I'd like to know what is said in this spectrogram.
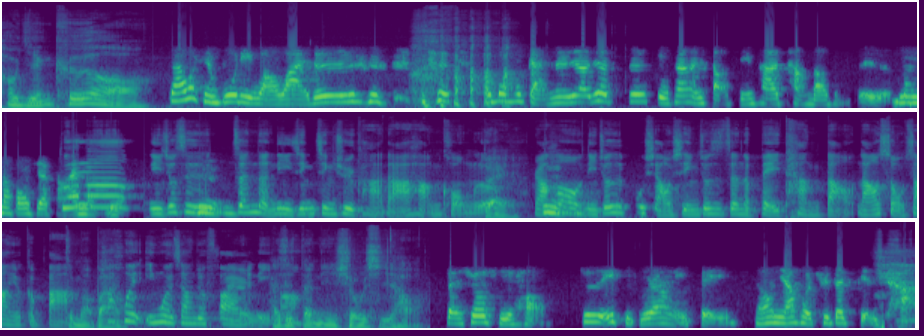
好严苛哦。对啊，我以前玻璃娃娃，就是 就是我 都不敢那要要就是煮饭很小心，怕烫到什么之类的，弄到东西要赶快对吗弄。？你就是嗯真的，你已经进去卡达航空了，对，然后你就是不小心，就是真的被烫到，然后手上有个疤，怎么办他会因为这样就 fire 你吗？还是等你休息好？等休息好，就是一直不让你飞，然后你要回去再检查。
